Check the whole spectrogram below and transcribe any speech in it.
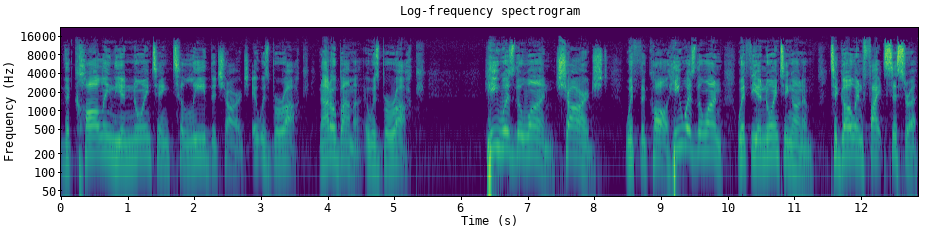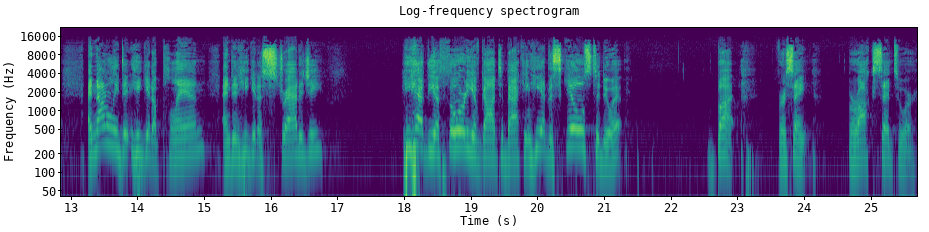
the calling, the anointing to lead the charge. It was Barack, not Obama. It was Barack. He was the one charged with the call. He was the one with the anointing on him to go and fight Sisera. And not only did he get a plan and did he get a strategy, he had the authority of God to backing, he had the skills to do it. But, verse 8, Barak said to her,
